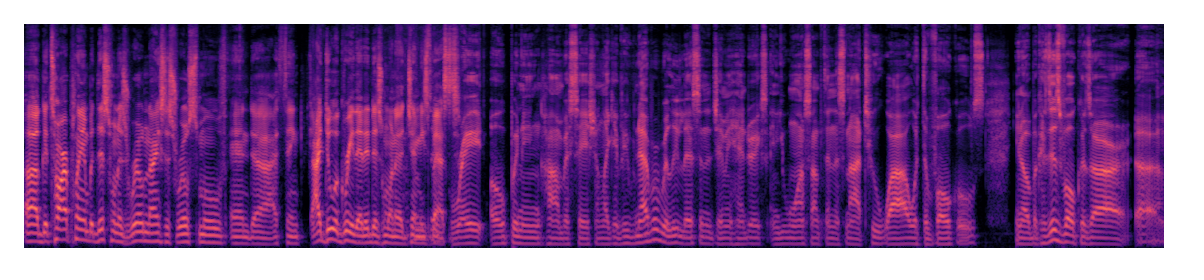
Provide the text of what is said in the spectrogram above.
uh, guitar playing, but this one is real nice. It's real smooth. And uh, I think, I do agree that it is one of Jimi's best. Great opening conversation. Like if you've never really listened to Jimi Hendrix and you want something that's not too wild with the vocals, you know, because his vocals are uh,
